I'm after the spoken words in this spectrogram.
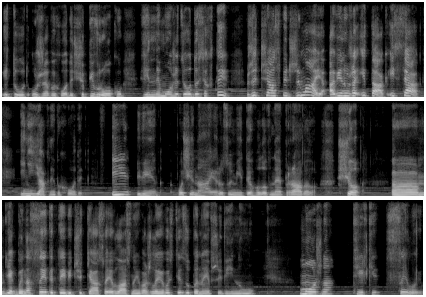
І тут уже виходить, що півроку він не може цього досягти. Вже час піджимає, а він уже і так, і сяк, і ніяк не виходить. І він починає розуміти головне правило, що е, якби наситити відчуття своєї власної важливості, зупинивши війну, можна тільки силою,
